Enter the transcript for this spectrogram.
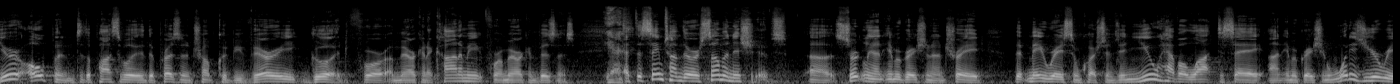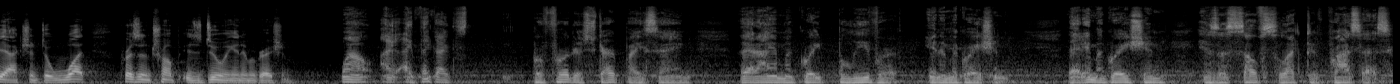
you're open to the possibility that President Trump could be very good for American economy, for American business. Yes. At the same time, there are some initiatives, uh, certainly on immigration and trade, that may raise some questions. And you have a lot to say on immigration. What is your reaction to what President Trump is doing in immigration? Well, I, I think I'd prefer to start by saying that I am a great believer in immigration, that immigration is a self selective process.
